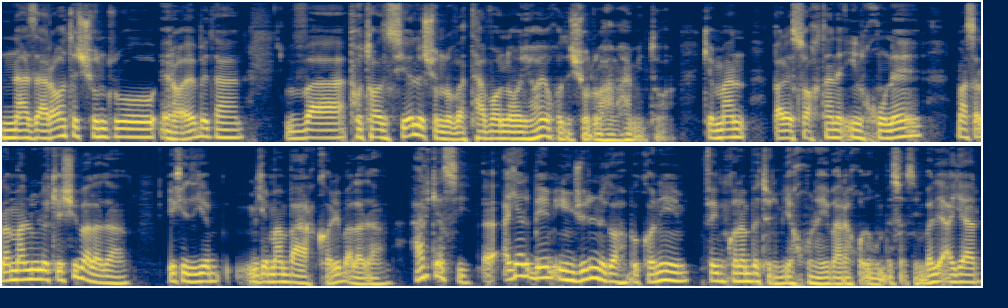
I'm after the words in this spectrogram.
نظراتشون رو ارائه بدن و پتانسیلشون رو و توانایی های خودشون رو هم همینطور. که من برای ساختن این خونه مثلا من لوله کشی بلدم یکی دیگه میگه من برقکاری بلدم. هر کسی اگر بیم اینجوری نگاه بکنیم فکر می‌کنم بتونیم یه خونه ای برای خودمون بسازیم. ولی اگر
